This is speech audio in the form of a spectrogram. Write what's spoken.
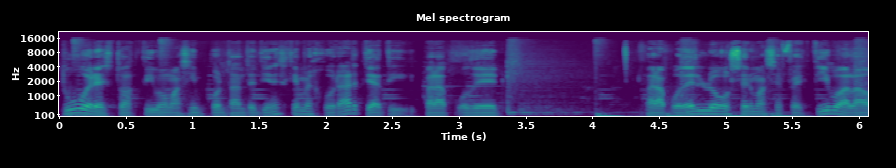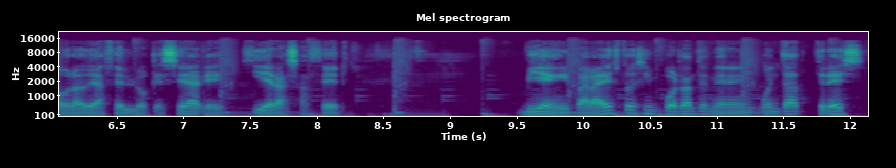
tú eres tu activo más importante, tienes que mejorarte a ti para poder para poder luego ser más efectivo a la hora de hacer lo que sea que quieras hacer. Bien, y para esto es importante tener en cuenta tres,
